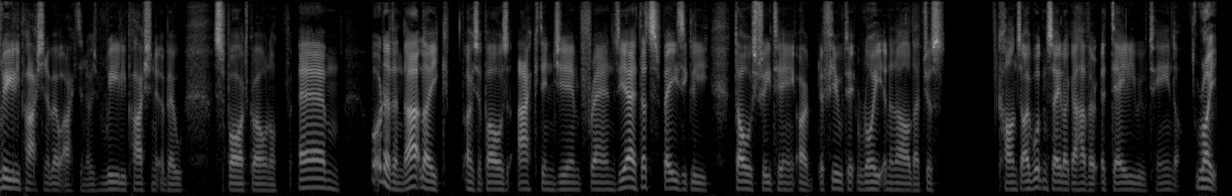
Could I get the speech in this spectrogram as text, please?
really passionate about acting. I was really passionate about sport growing up. Um, other than that, like I suppose acting, gym, friends. Yeah, that's basically those three things, or a few th- writing and all that. Just I wouldn't say like I have a, a daily routine though. Right.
